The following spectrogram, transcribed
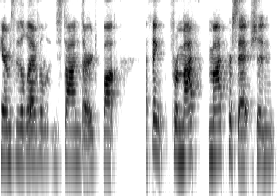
in terms of the level of the standard. But I think from my my perception,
